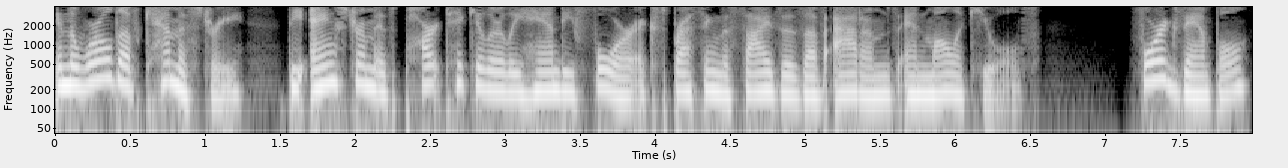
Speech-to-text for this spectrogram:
In the world of chemistry, the angstrom is particularly handy for expressing the sizes of atoms and molecules. For example,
